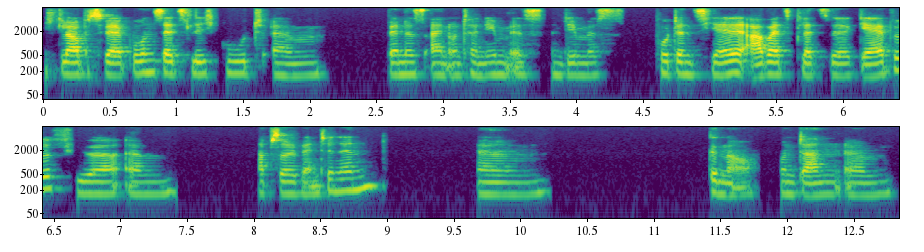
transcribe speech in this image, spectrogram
Ich glaube, es wäre grundsätzlich gut, ähm, wenn es ein Unternehmen ist, in dem es potenziell Arbeitsplätze gäbe für ähm, Absolventinnen. Ähm, genau. Und dann ähm,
